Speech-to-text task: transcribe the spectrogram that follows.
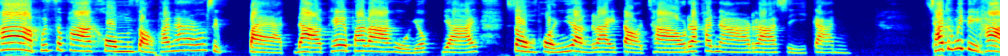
5พฤษภาคม 2568 ดาวเทพพระราหูยกย้าย ส่งผลอย่างไรต่อชาวลัคนาราศีกันชัดทุกมิติค่ะ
